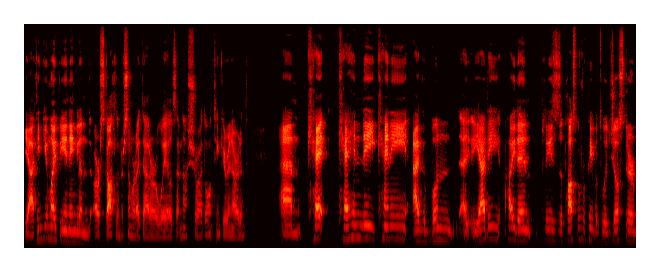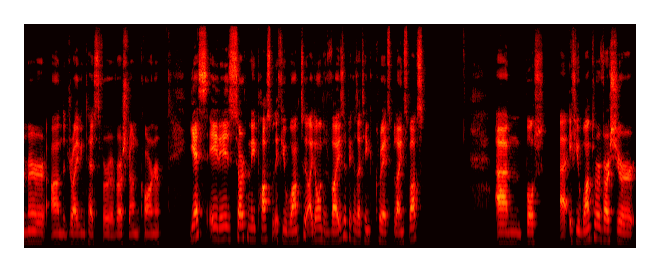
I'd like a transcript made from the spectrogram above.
yeah, I think you might be in England or Scotland or somewhere like that, or Wales. I'm not sure. I don't think you're in Ireland. Um, Ke Kehinde Kenny Agbun uh, Yadi. Hi then, please is it possible for people to adjust their mirror on the driving test for reverse around the corner? Yes, it is certainly possible if you want to. I don't advise it because I think it creates blind spots. Um, but uh, if you want to reverse your,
